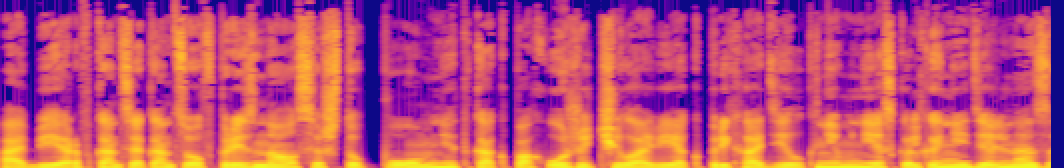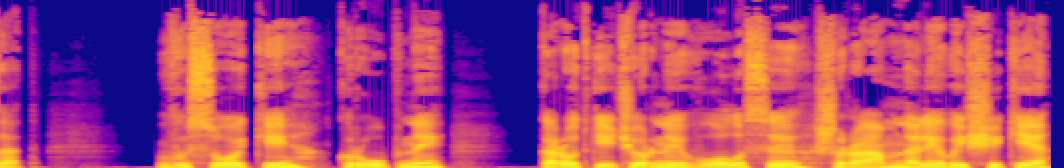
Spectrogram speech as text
Абер в конце концов признался, что помнит, как похожий человек приходил к ним несколько недель назад. Высокий, крупный, короткие черные волосы, шрам на левой щеке.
